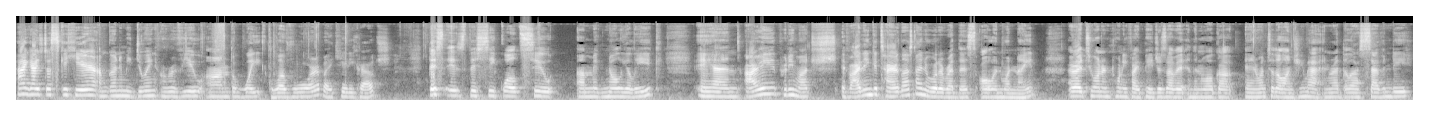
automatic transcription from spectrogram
Hi guys, Jessica here. I'm going to be doing a review on The White Glove War by Katie Crouch. This is the sequel to um, Magnolia League, and I pretty much, if I didn't get tired last night, I would have read this all in one night. I read 225 pages of it and then woke up and went to the laundromat and read the last 70.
